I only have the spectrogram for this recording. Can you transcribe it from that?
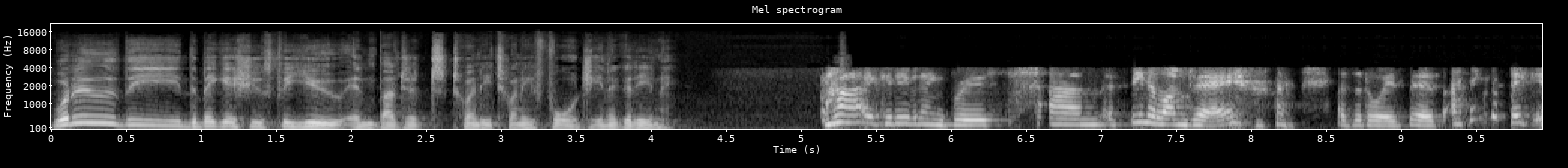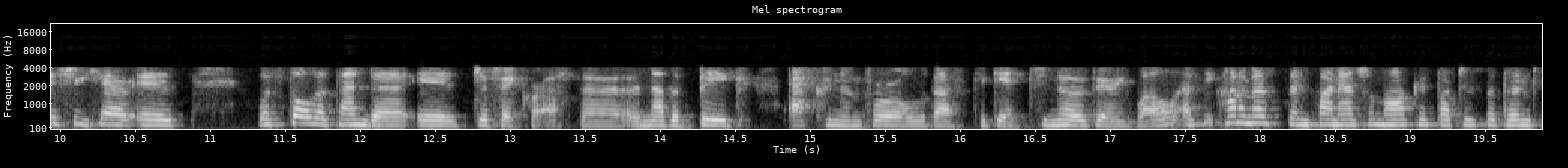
What are the, the big issues for you in Budget 2024? Gina, good evening. Hi, good evening, Bruce. Um, it's been a long day, as it always is. I think the big issue here is what stole the thunder is GFECRA, so another big acronym for all of us to get to know very well. As economists and financial market participants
